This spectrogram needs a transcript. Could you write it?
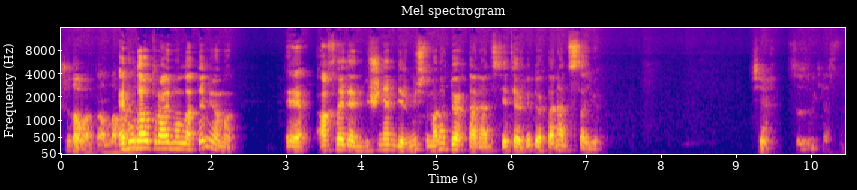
Şu da vardı Allah. Ebu Davud Rahimullah demiyor mu? E, akleden, düşünen bir Müslümana dört tane hadis yeter diyor. Dört tane hadis sayıyor. Şey, sözünü kestim.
